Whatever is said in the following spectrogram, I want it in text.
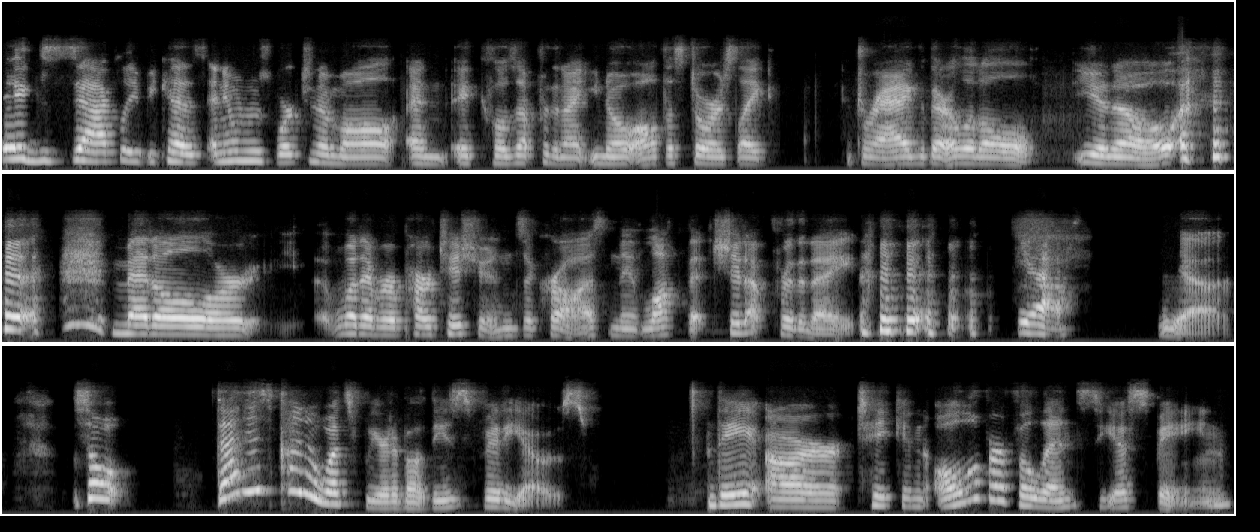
Exactly, because anyone who's worked in a mall and it closed up for the night, you know, all the stores like drag their little, you know, metal or whatever partitions across and they lock that shit up for the night. Yeah. Yeah. So that is kind of what's weird about these videos. They are taken all over Valencia, Spain,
